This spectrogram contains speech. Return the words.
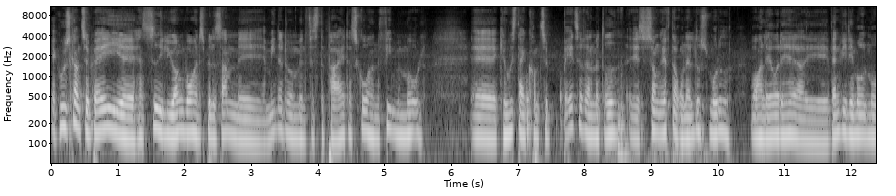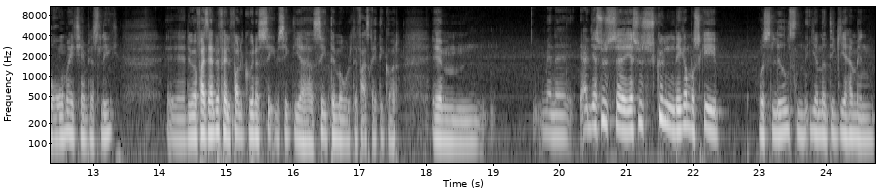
Jeg kan huske ham tilbage i øh, hans tid i Lyon, hvor han spillede sammen med, jeg mener det var Memphis Depay, der scorede han fint med mål. Øh, kan jeg huske, da han kom tilbage til Real Madrid øh, sæsonen efter Ronaldo smuttede, hvor han laver det her øh, vanvittige mål mod Roma i Champions League. Øh, det vil jeg faktisk anbefale folk at gå ind og se, hvis ikke de har set det mål. Det er faktisk rigtig godt. Øhm, men øh, jeg, synes, øh, jeg synes, skylden ligger måske hos ledelsen, i og med at de giver ham en,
